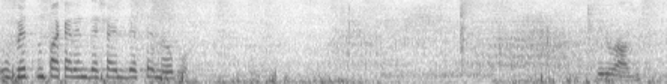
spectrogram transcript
O vento não tá querendo deixar ele descer não, pô. Tira o áudio.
